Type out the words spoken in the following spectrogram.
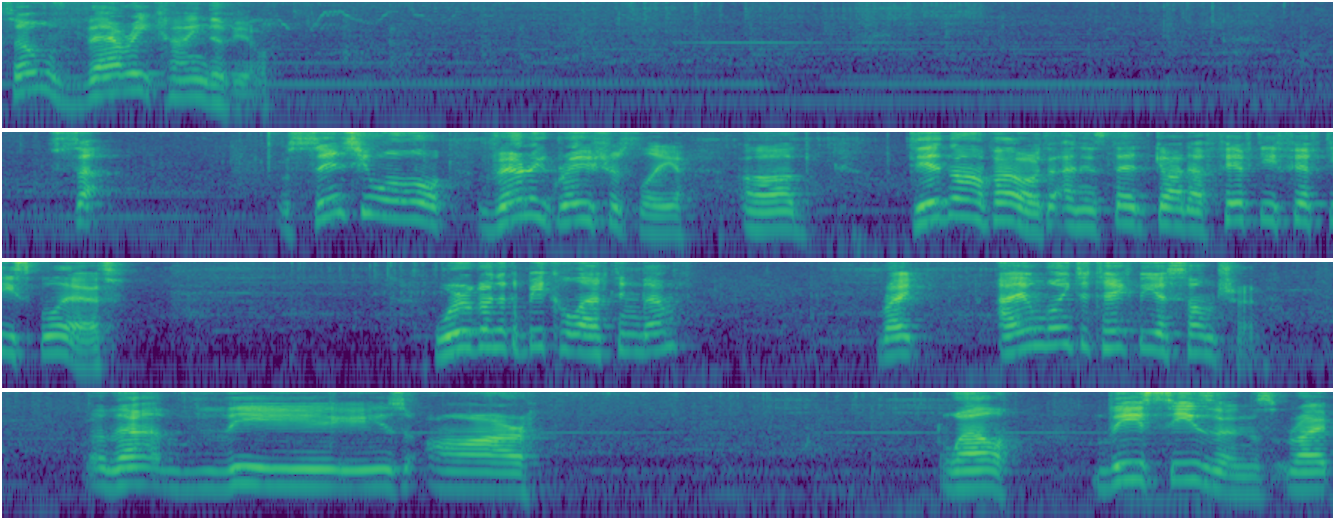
So very kind of you. So, since you all very graciously uh, did not vote and instead got a 50-50 split, we're going to be collecting them, right? I am going to take the assumption that these are, well, these seasons, right?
